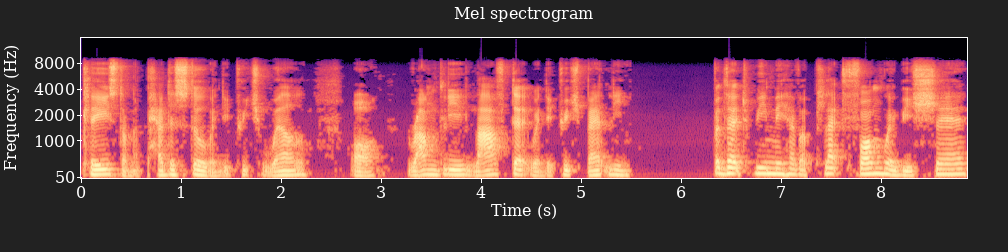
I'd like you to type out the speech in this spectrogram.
placed on a pedestal when they preach well or roundly laughed at when they preach badly, but that we may have a platform where we share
